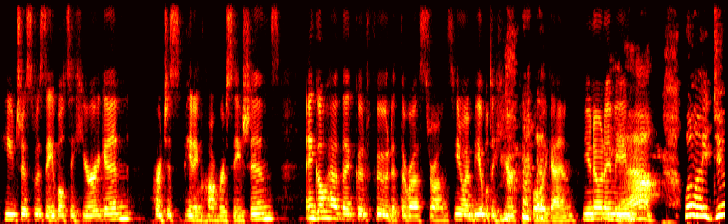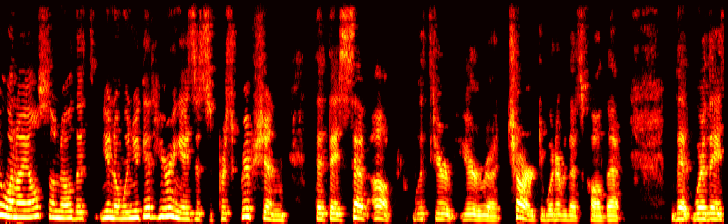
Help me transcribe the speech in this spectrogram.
he just was able to hear again, participate in conversations, and go have that good food at the restaurants, you know, and be able to hear people again. You know what I mean? Yeah. Well, I do. And I also know that, you know, when you get hearing aids, it's a prescription that they set up with your your uh, chart or whatever that's called that that where they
